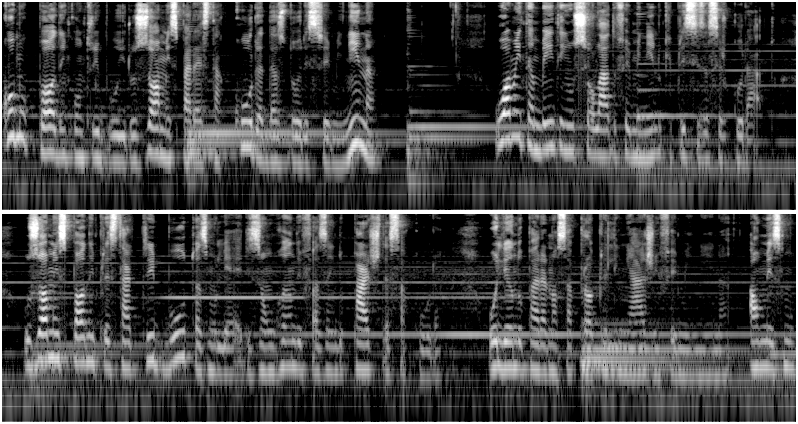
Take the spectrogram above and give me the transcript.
Como podem contribuir os homens para esta cura das dores femininas? O homem também tem o seu lado feminino que precisa ser curado. Os homens podem prestar tributo às mulheres, honrando e fazendo parte dessa cura, olhando para nossa própria linhagem feminina, ao mesmo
